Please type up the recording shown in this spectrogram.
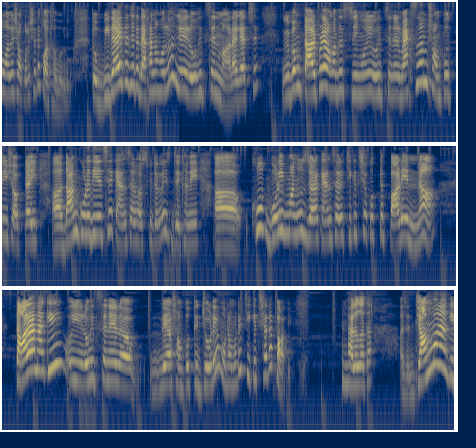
তোমাদের সকলের সাথে কথা বলব। তো বিদায়তে যেটা দেখানো হলো যে রোহিত সেন মারা গেছে। এবং তারপরে আমাদের শ্রীময়ী রোহিত সেনের ম্যাক্সিমাম সম্পত্তি সবটাই দান করে দিয়েছে ক্যান্সার হসপিটালে যেখানে খুব গরিব মানুষ যারা ক্যান্সারের চিকিৎসা করতে পারে না, তারা নাকি ওই রোহিত সেনের দেয়া সম্পত্তির জোরে মোটামুটি চিকিৎসাটা পাবে। ভালো কথা। আচ্ছা জাম্ম নাকি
